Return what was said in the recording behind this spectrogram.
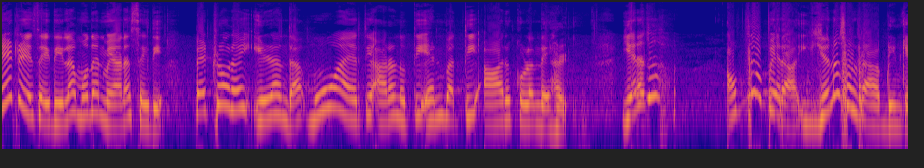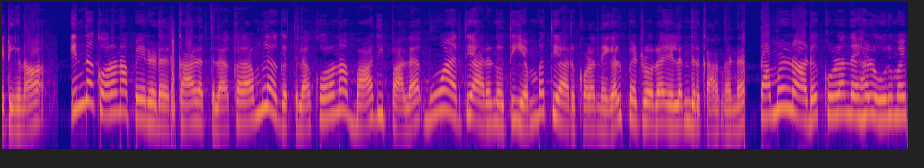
நேற்றைய செய்தியில் முதன்மையான செய்தி. பெற்றோரை இழந்த மூவாயிரத்தி அறநூற்றி எண்பத்தி ஆறு குழந்தைகள். எனது அவ்வளோ பேரா? என்ன சொல்ற அப்படின்னு கேட்டிங்கன்னா இந்த கொரோனா பேரிடர் காலத்தில் தமிழகத்தில் கொரோனா பாதிப்பால் மூவாயிரத்தி அறநூற்றி எண்பத்தி ஆறு குழந்தைகள் பெற்றோரை இழந்திருக்காங்கன்னு தமிழ்நாடு குழந்தைகள் உரிமை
